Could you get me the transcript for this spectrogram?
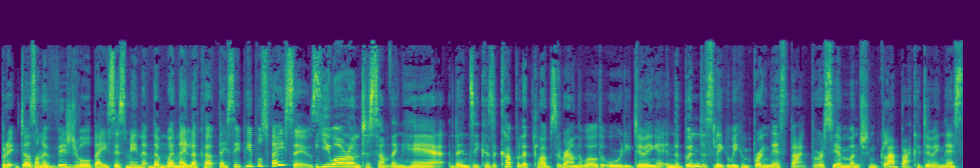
but it does on a visual basis mean that, that when they look up, they see people's faces. You are onto something here, Lynsey, because a couple of clubs around the world are already doing it. In the Bundesliga, we can bring this back. Borussia Mönchengladbach are doing this.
